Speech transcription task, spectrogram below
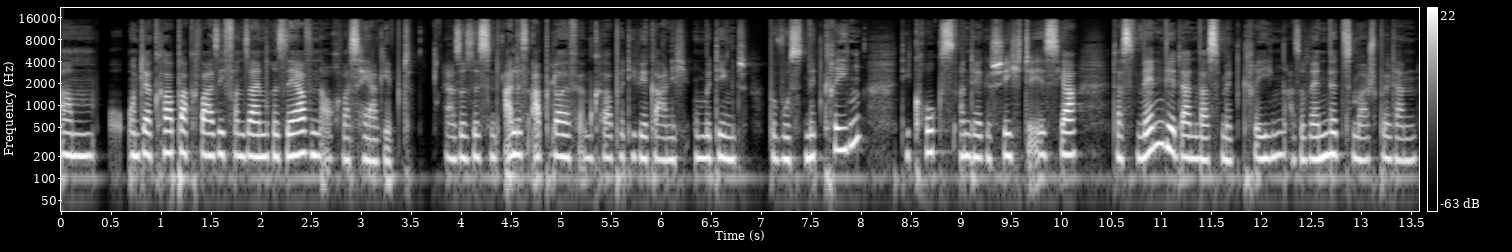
ähm, und der Körper quasi von seinen Reserven auch was hergibt. Also es sind alles Abläufe im Körper, die wir gar nicht unbedingt bewusst mitkriegen. Die Krux an der Geschichte ist ja, dass wenn wir dann was mitkriegen, also wenn wir zum Beispiel dann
